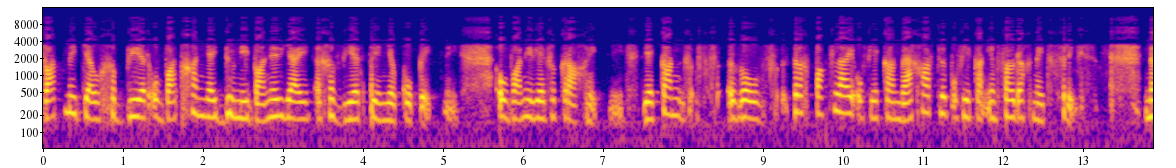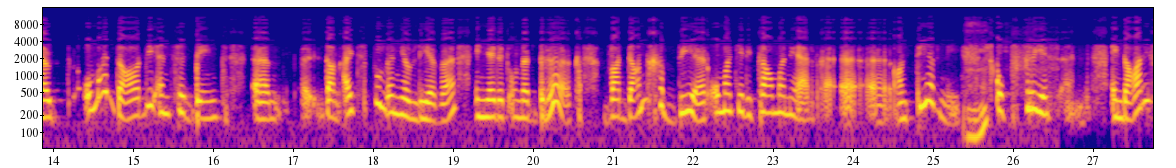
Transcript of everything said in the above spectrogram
wat met jou gebeur of wat gaan jy doen nie wanneer jy 'n geweer teen jou kop het nie of wanneer jy verkrag het nie. Jy kan wil terugpak lê of jy kan weghardloop of jy kan eenvoudig net vries. Nou omdat daardie insident ehm um, dan uitspoel in jou lewe en jy dit onderdruk wat dan gebeur omdat jy die trauma nie er, uh, uh, hanteer nie mhm. skop vrees in en daardie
